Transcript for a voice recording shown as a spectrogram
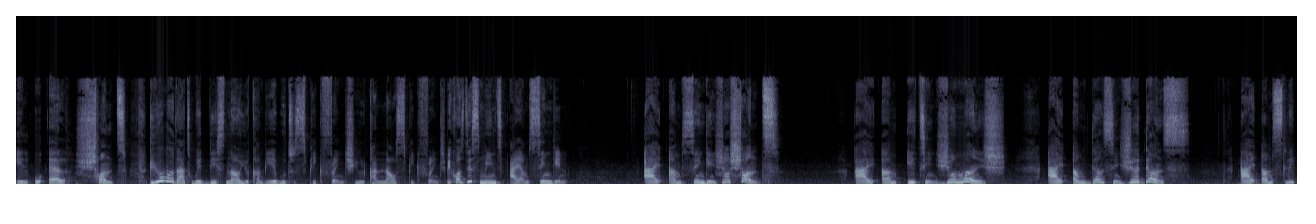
il ou elle chante. Do you know that with this now you can be able to speak French? You can now speak French because this means I am singing. I am singing. Je chante. I am eating, je mange. I am dancing, je danse. I am sleep.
